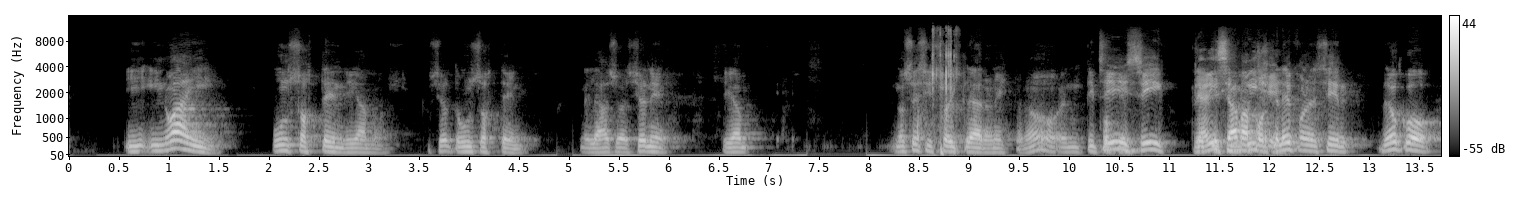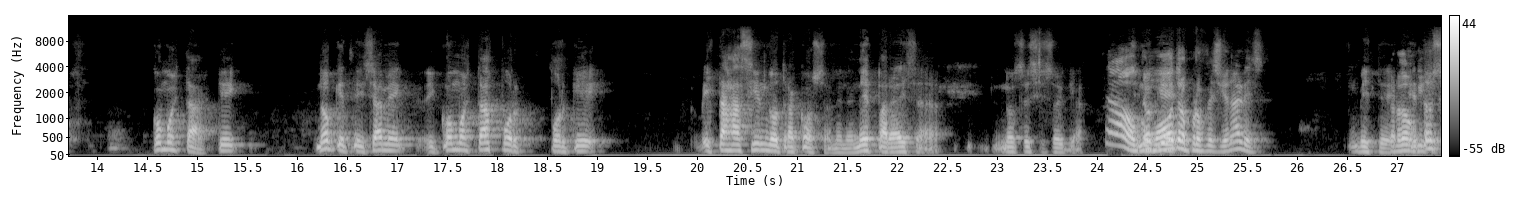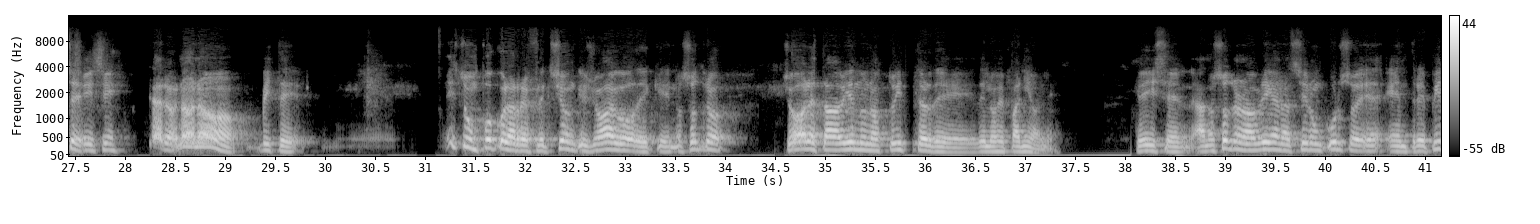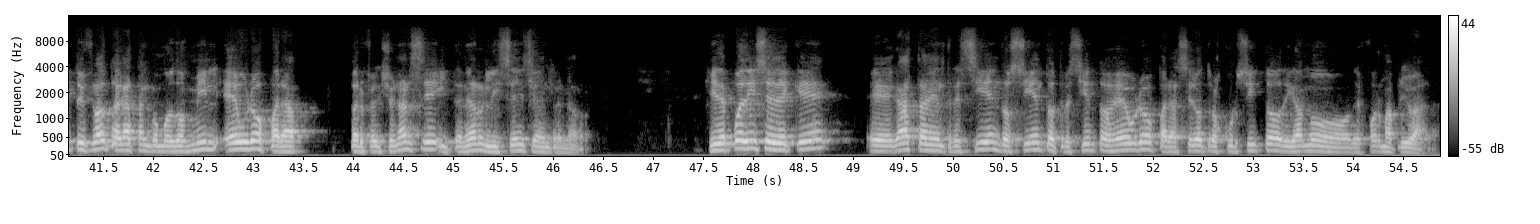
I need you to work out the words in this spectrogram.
y, y, no hay un sostén, digamos, ¿cierto? Un sostén de las asociaciones, digamos, no sé si soy claro en esto, ¿no? Un tipo sí, que, sí, que llama por teléfono y decir, loco, ¿cómo estás? Que, no que te llame, ¿cómo estás? Por, porque estás haciendo otra cosa, ¿me entendés? Para esa, no sé si soy claro. No, como otros profesionales. ¿Viste? Perdón, Entonces, sí, sí. Claro, no, no, ¿viste? Es un poco la reflexión que yo hago de que nosotros, yo ahora estaba viendo unos Twitter de, de los españoles que dicen, a nosotros nos obligan a hacer un curso entre pito y flauta, gastan como 2.000 euros para perfeccionarse y tener licencia de entrenador. Y después dice de que eh, gastan entre 100, 200, 300 euros para hacer otros cursitos, digamos, de forma privada.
